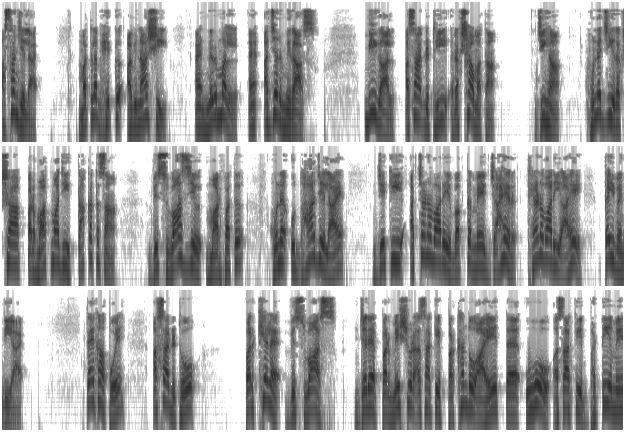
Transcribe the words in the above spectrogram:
असां जे लाइ मतिलब हिकु अविनाशी ऐं निर्मल ऐं अजर मिरास ॿी ॻाल्हि असां ॾिठी रक्षा मथा जी हां हुन जी रक्षा परमात्मा जी ताक़त सां विश्वास जे मार्फत हुन उद्धार जे लाइ जेकी अचण वारे वक़्त में ज़ाहिर थियण वारी आहे कई वेंदी आहे तंहिंखां पोइ असां ॾिठो परखियल विश्वास जॾहिं परमेश्वर असां खे परखंदो आहे त उहो असां खे भटीअ में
